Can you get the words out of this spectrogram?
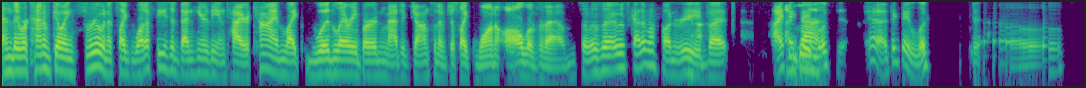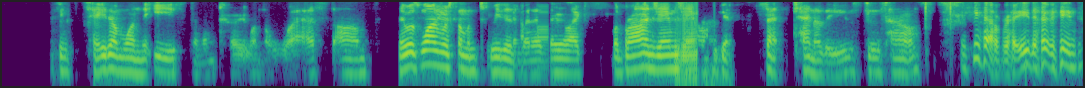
And they were kind of going through, and it's like, what if these had been here the entire time? Like, would Larry Bird and Magic Johnson have just like won all of them? So it was a, it was kind of a fun read, yeah. but I think I got, they looked. Yeah, I think they looked. I think Tatum won the East and then Curry won the West. Um, there was one where someone tweeted about it. They were like, LeBron James get sent ten of these to his house. Yeah, right. I mean,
